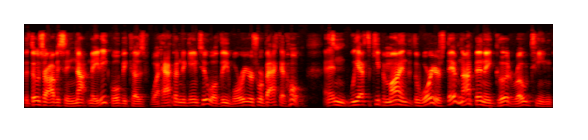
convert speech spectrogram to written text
but those are obviously not made equal because what happened to game two? Well, the Warriors were back at home, and we have to keep in mind that the Warriors they have not been a good road team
